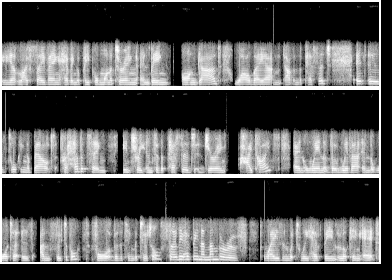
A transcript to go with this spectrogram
life saving, having the people monitoring and being on guard while they are um, out in the passage. It is talking about prohibiting entry into the passage during high tides and when the weather and the water is unsuitable for visiting the turtles. So there have been a number of ways in which we have been looking at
